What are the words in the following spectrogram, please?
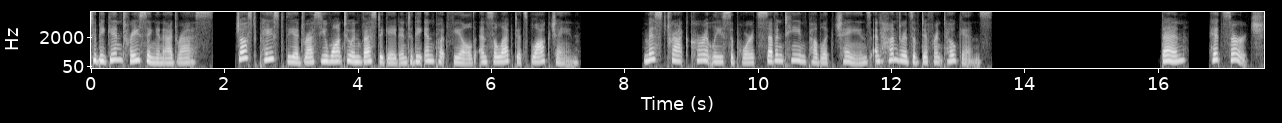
To begin tracing an address, just paste the address you want to investigate into the input field and select its blockchain. MistTrack currently supports 17 public chains and hundreds of different tokens. Then, hit search.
